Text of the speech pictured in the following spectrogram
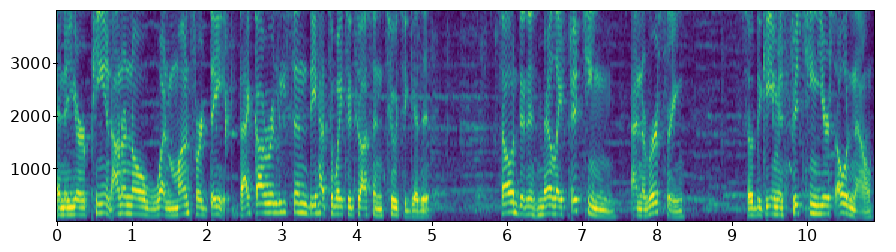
In the European, I don't know what month or date that got released in, they had to wait till 2002 to get it. So, this is Melee 15 anniversary. So the game is 15 years old now.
